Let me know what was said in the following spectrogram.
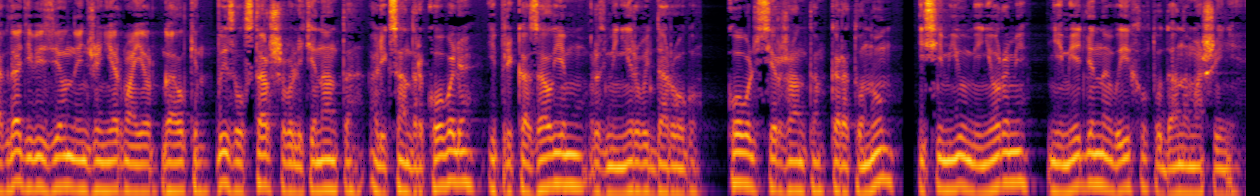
Тогда дивизионный инженер-майор Галкин вызвал старшего лейтенанта Александра Коваля и приказал ему разминировать дорогу. Коваль с сержантом Каратуном и семью минерами немедленно выехал туда на машине.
